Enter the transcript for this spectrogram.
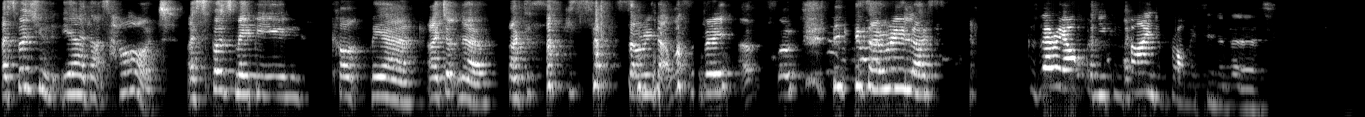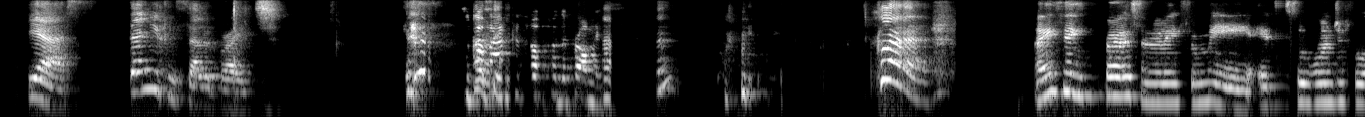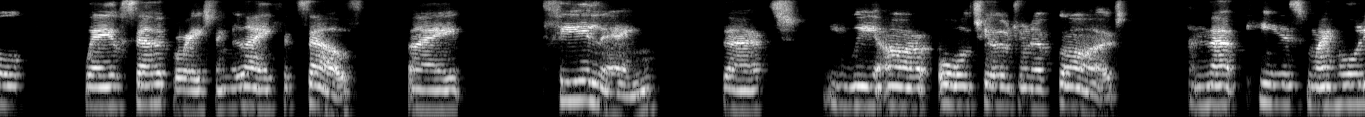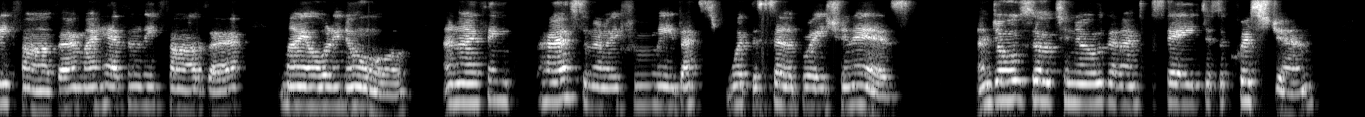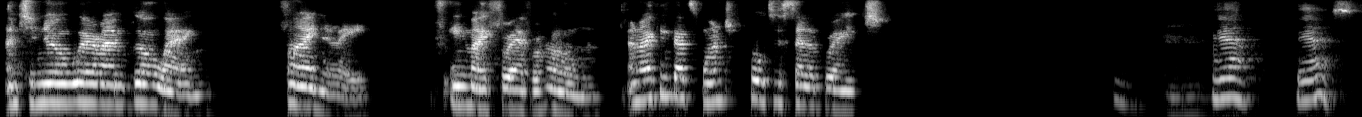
I suppose you, yeah, that's hard. I suppose maybe you can't, yeah, I don't know. I'm, I'm so sorry that wasn't very helpful because I realised, Because very often you can find a promise in a verse. yes, then you can celebrate. So go back and look for the promise. Claire, I think personally for me, it's a wonderful way of celebrating life itself by feeling that we are all children of God and that He is my Holy Father, my Heavenly Father, my all in all. And I think personally for me, that's what the celebration is and also to know that I'm saved as a Christian and to know where I'm going finally in my forever home. And I think that's wonderful to celebrate. Mm-hmm. yeah, yes.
